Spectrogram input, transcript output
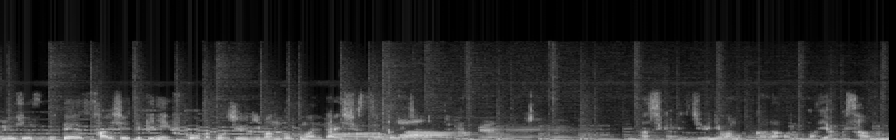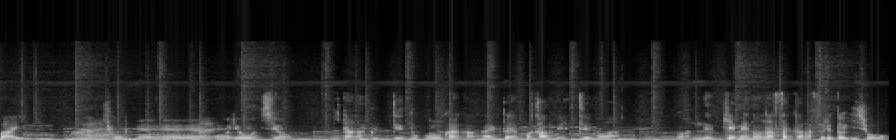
優秀ですね。で最終的に福岡52万石まで大出世を遂げちゃって。確かに12万石から、まあ、約3倍。強領地をいただくっていうところから考えるとやっぱ官兵衛っていうのはまあ、抜け目のなさからすると異常。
